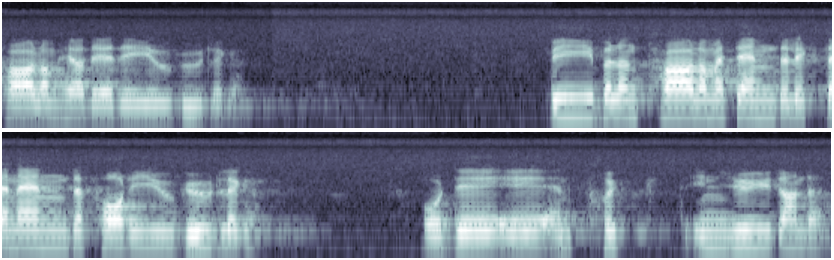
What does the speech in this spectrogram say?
taler om her, det er de ugudelige. Bibelen taler om et endelig en ende for de ugudelige, og det er en fryktinngytende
